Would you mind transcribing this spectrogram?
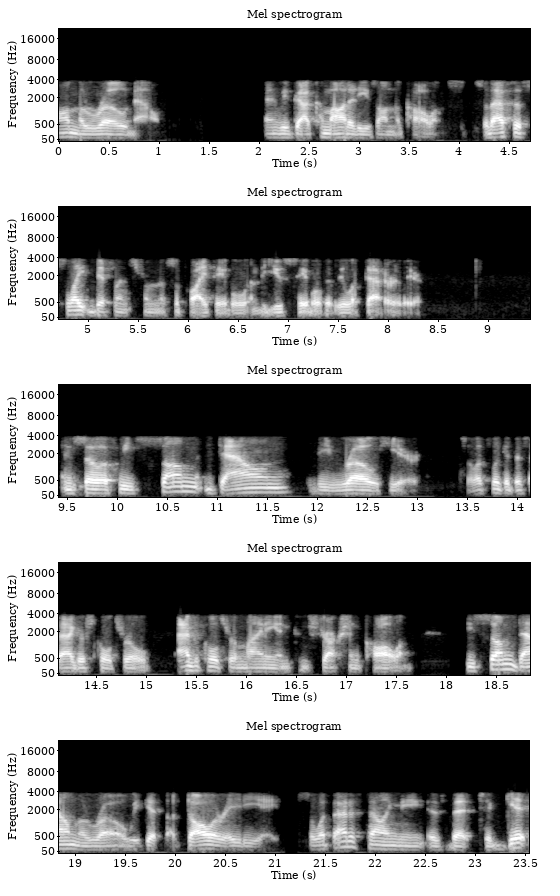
on the row now, and we've got commodities on the columns. So that's a slight difference from the supply table and the use table that we looked at earlier. And so if we sum down the row here, so let's look at this agricultural, agricultural mining and construction column. If you sum down the row, we get $1.88. So what that is telling me is that to get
